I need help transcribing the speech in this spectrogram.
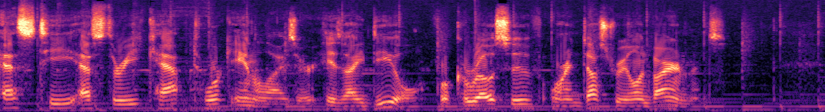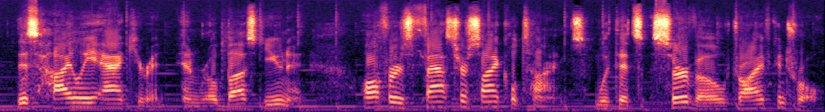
ST-S3 Cap Torque Analyzer is ideal for corrosive or industrial environments. This highly accurate and robust unit offers faster cycle times with its servo drive control,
